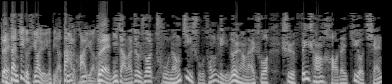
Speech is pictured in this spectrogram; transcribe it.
对，但这个需要有一个比较大的跨越了。对你讲了，就是说储能技术从理论上来说是非常好的，具有前。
